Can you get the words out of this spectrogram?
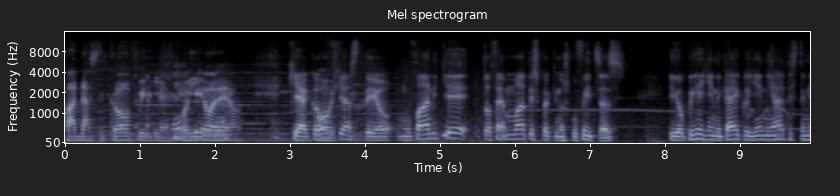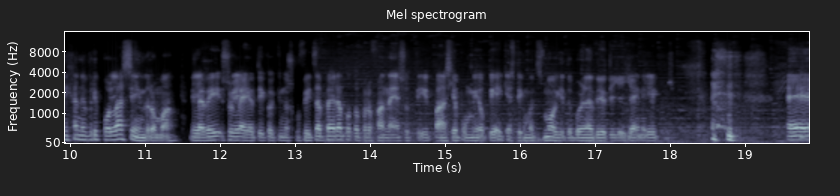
Φανταστικό, φίλε. Ε, πολύ φίλε. ωραίο. Και ακόμα Όχι. πιο αστείο, μου φάνηκε το θέμα της κοκκινοσκουφίτσας, η οποία γενικά η οικογένειά της την είχαν βρει πολλά σύνδρομα. Δηλαδή, σου λέει ότι η κοκκινοσκουφίτσα πέρα από το προφανές ότι πάσχει από μοιοπία και αστιγματισμό, γιατί δεν μπορεί να δει ότι η γιαγιά είναι λύκος. ε,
